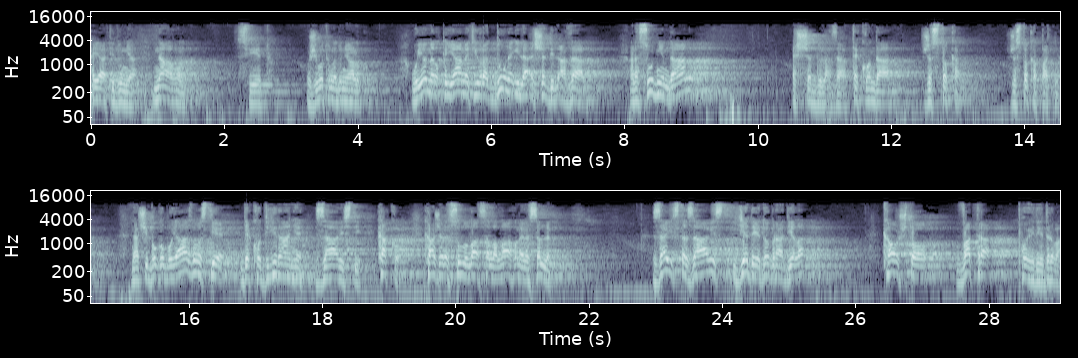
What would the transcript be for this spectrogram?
hajati dunja, na ovom svijetu, u životu na dunjaluku. U jemel qiyameti uradune ila ešedil azab. A na sudnjem danu ešedil azab. Tek onda žestoka, žestoka patnja. Znači, bogobojaznost je dekodiranje zavisti. Kako? Kaže Rasulullah sallallahu alaihi ve sellem. Zaista zavist jede dobra djela kao što vatra pojede drva.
